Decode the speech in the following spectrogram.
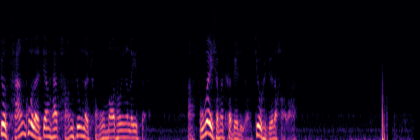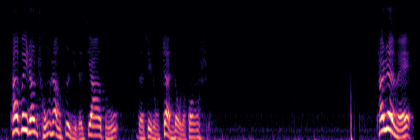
就残酷的将他堂兄的宠物猫头鹰勒死了，啊，不为什么特别理由，就是觉得好玩。他非常崇尚自己的家族。的这种战斗的光荣史，他认为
